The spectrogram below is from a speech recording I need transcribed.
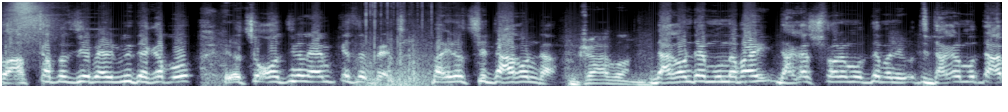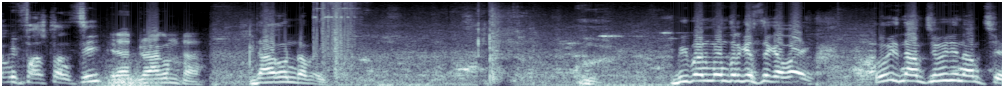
তো আজকে যে ব্যাটগুলি দেখাবো এটা হচ্ছে অরিজিনাল ব্যাট বা এটা হচ্ছে ড্রাগনটা ড্রাগন ড্রাগনটা মুন্না ভাই ঢাকা শহরের মধ্যে মানে ঢাকার মধ্যে আমি ফার্স্ট আনছি। এটা ড্রাগনটা ড্রাগনটা ভাই। বিমানবন্দর গেছে গা ভাই। ওই নামছে ওই যে নামছে।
